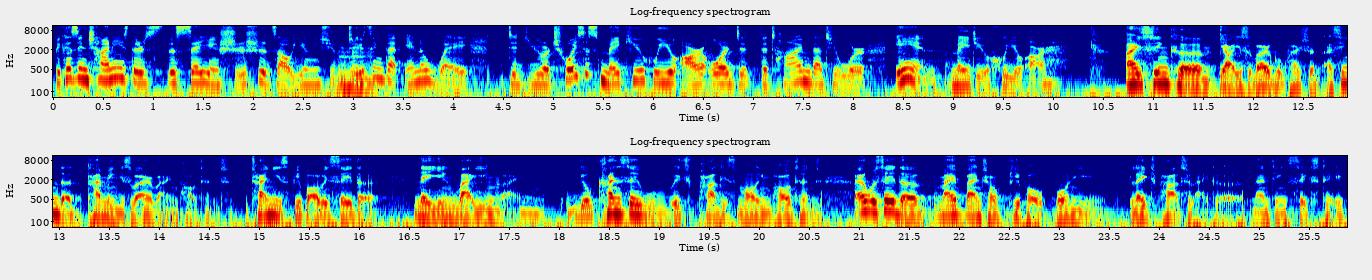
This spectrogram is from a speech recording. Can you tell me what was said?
because in Chinese there's the saying 时势造英雄, mm-hmm. do you mm-hmm. think that in a way, did your choices make you who you are, or did the time that you were in made you who you are? I think, uh, yeah, it's a very good question. I think the timing is very, very important. Chinese people always say the 内因外因, right? Mm. You can't say which part is more important. I would say the my bunch of people born in late part, like uh, 1960,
